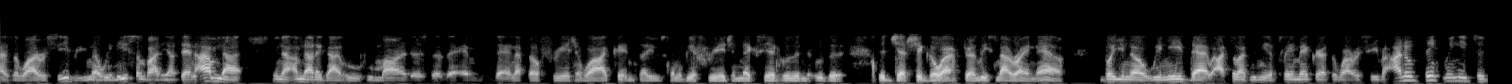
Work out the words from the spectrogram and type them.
as a wide receiver. You know, we need somebody out there. And I'm not, you know, I'm not a guy who who monitors the the, the NFL free agent. Well, I couldn't tell you who's going to be a free agent next year and who the who the the Jets should go after. At least not right now. But you know, we need that. I feel like we need a playmaker at the wide receiver. I don't think we need to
